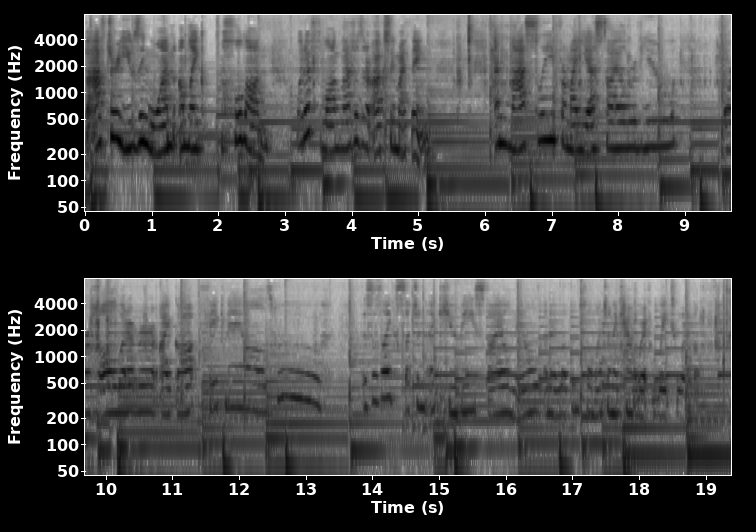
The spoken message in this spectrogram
But after using one i'm like hold on. What if long lashes are actually my thing? And lastly for my YesStyle review or haul whatever i got fake nails. Woo. this is like such an Acubi style nails and i love them so much and i can't wait, to wear them.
